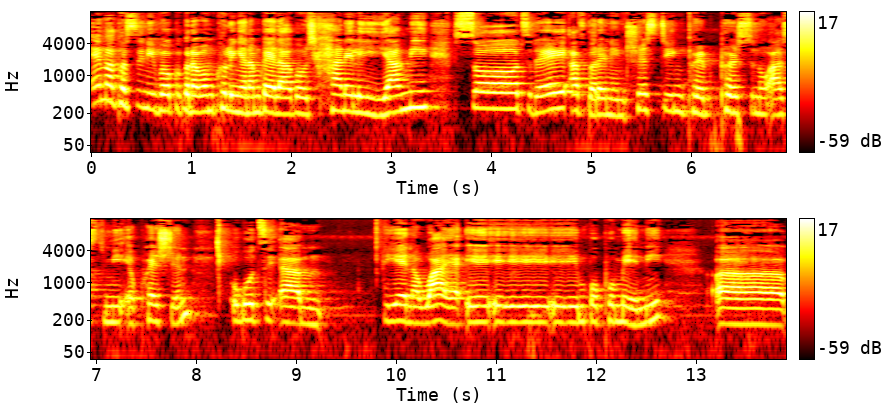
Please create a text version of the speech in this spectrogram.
emakhosini bokokona bomkhulunyana amkayela ko channel yami. So today i've got an interesting person who asked me a question ukuthi um yena waya empophomeni uh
